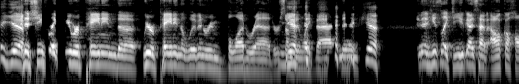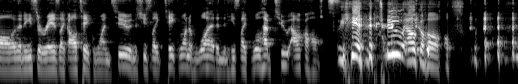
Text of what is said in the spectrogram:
yeah, and then she's like, "We were painting the we were painting the living room blood red or something Yeah. like that." And then yeah. And then he's like, "Do you guys have alcohol?" And then Issa Rae's like, "I'll take one too." And then she's like, "Take one of what?" And then he's like, "We'll have two alcohols." Yeah, two alcohols.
